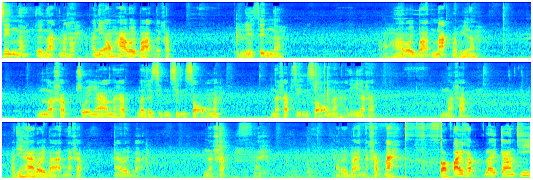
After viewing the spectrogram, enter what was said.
ซินนะแต่หนักนะคะ อันนี้เอาห้าร้อยบาทนะครับ เป็นเรซินนะเอาห้าร้อยบาทหนักนะพี่นะนะครับ สวยงามนะครับ น่าจะสิงสิงสองนะนะครับ สิงสองนะ อันนี้นะครับ นะครับ เอาที่ห้าร้อยบาทนะครับห้าร้อยบาทนะครับห้าร้อยบาทนะครับมาต่อไปครับรายการที่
